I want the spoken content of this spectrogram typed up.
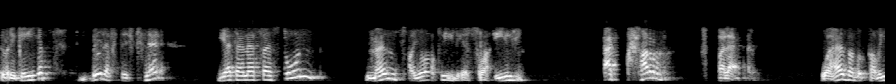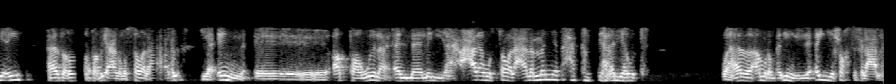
الأمريكية بلا استثناء يتنافسون من سيعطي لإسرائيل أكثر ولاء وهذا بالطبيعي هذا هو الطبيعي على مستوى العالم لأن آه، الطاولة المالية على مستوى العالم من يتحكم فيها؟ اليهود. وهذا أمر بديهي لأي شخص في العالم.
